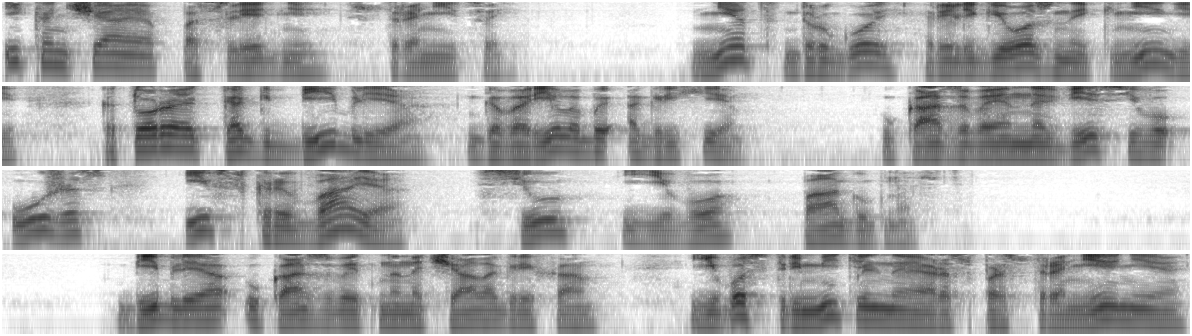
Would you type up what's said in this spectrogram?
и кончая последней страницей. Нет другой религиозной книги, которая, как Библия, говорила бы о грехе указывая на весь его ужас и вскрывая всю его пагубность. Библия указывает на начало греха, его стремительное распространение,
